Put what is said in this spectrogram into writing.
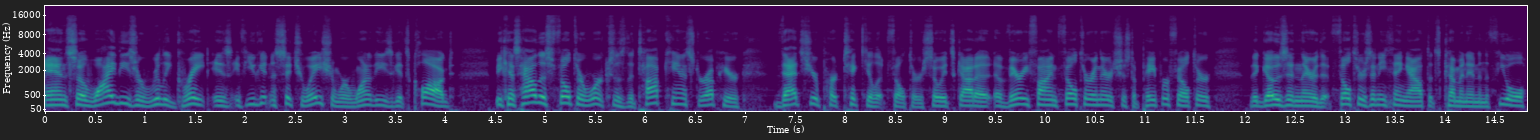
And so, why these are really great is if you get in a situation where one of these gets clogged, because how this filter works is the top canister up here, that's your particulate filter. So, it's got a, a, very fine filter in there. It's just a paper filter that goes in there that filters anything out that's coming in in the fuel.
